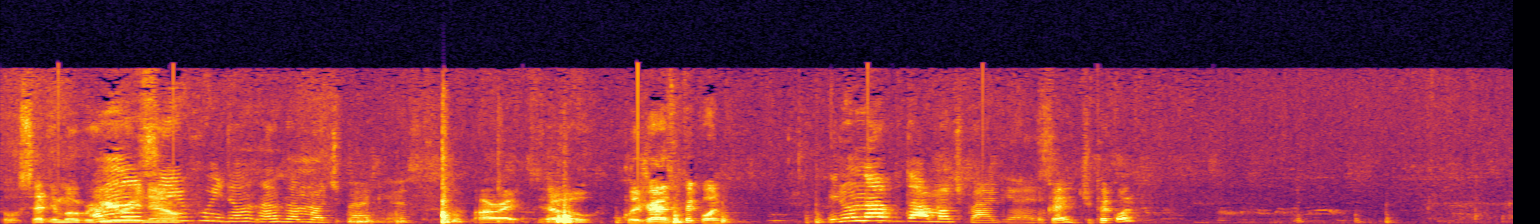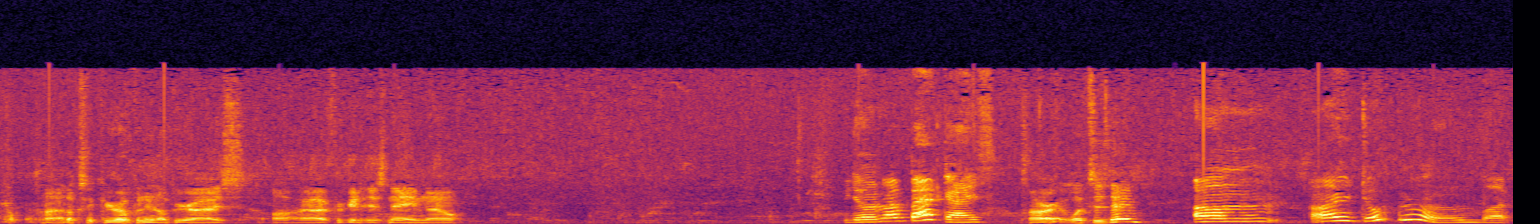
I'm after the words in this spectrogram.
So we'll set him over I'm here right see now. if we don't have that much guys. Alright, so close your eyes and pick one. We don't have that much bad guys. Okay, did you pick one? Uh, it looks like you're opening up your eyes. Oh, I forget his name now. We don't have bad guys. Alright, what's his name? Um, I don't know, but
